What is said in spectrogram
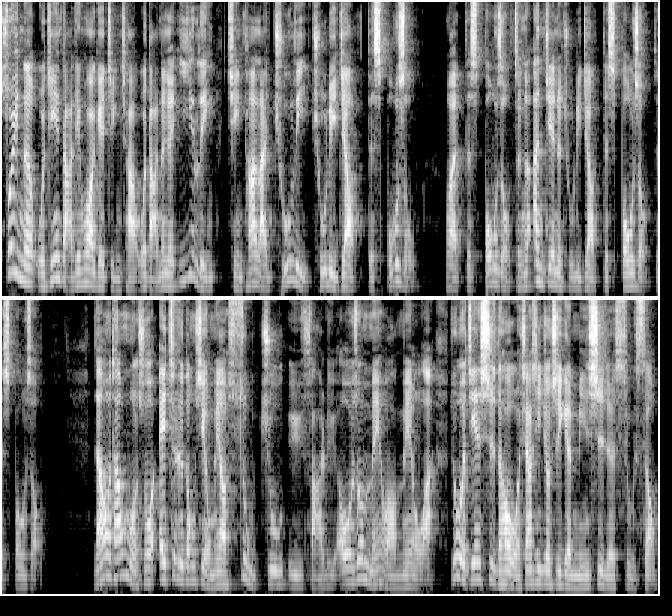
所以呢，我今天打电话给警察，我打那个一零，请他来处理，处理叫 disposal，哇，disposal，整个案件的处理叫 disposal，disposal。然后他问我说，哎，这个东西我们要诉诸于法律？哦，我说没有啊，没有啊。如果今天是的话，我相信就是一个民事的诉讼，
